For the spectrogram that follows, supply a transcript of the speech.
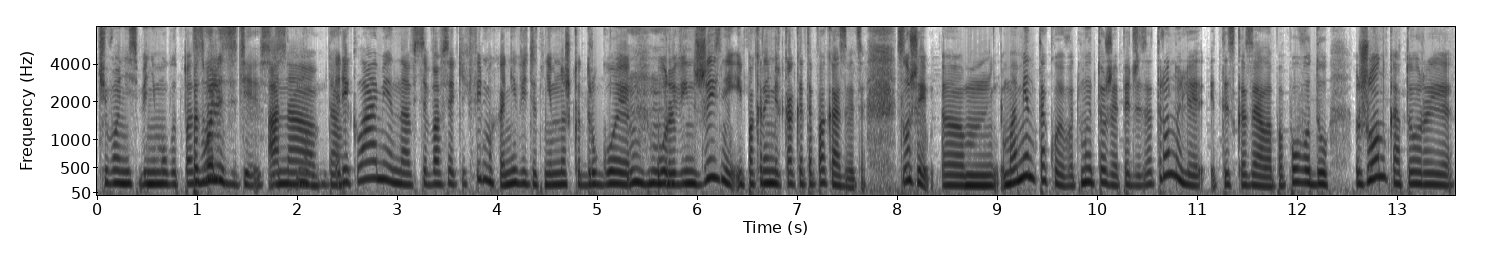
чего они себе не могут позволить. Позволить здесь. А на ну, да. рекламе, на все, во всяких фильмах они видят немножко другой угу. уровень жизни, и, по крайней мере, как это показывается. Слушай, эм, момент такой, вот мы тоже, опять же, затронули, и ты сказала по поводу жен, которые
